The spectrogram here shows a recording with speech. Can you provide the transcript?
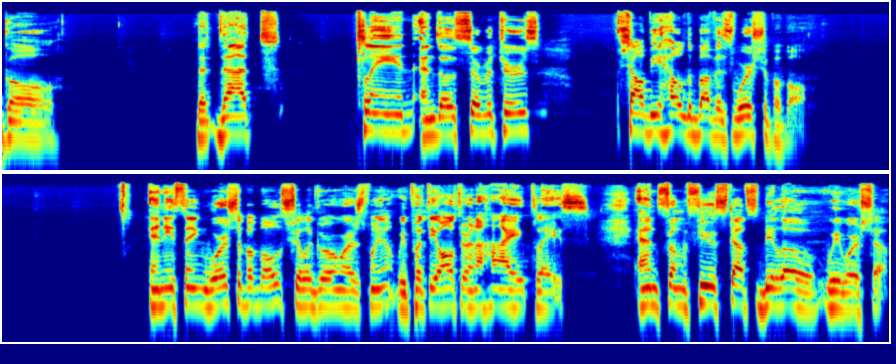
goal. That that plane and those servitors shall be held above as worshipable. Anything worshipable, Srila Guru Maharaj pointed out, we put the altar in a high place. And from a few steps below, we worship.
